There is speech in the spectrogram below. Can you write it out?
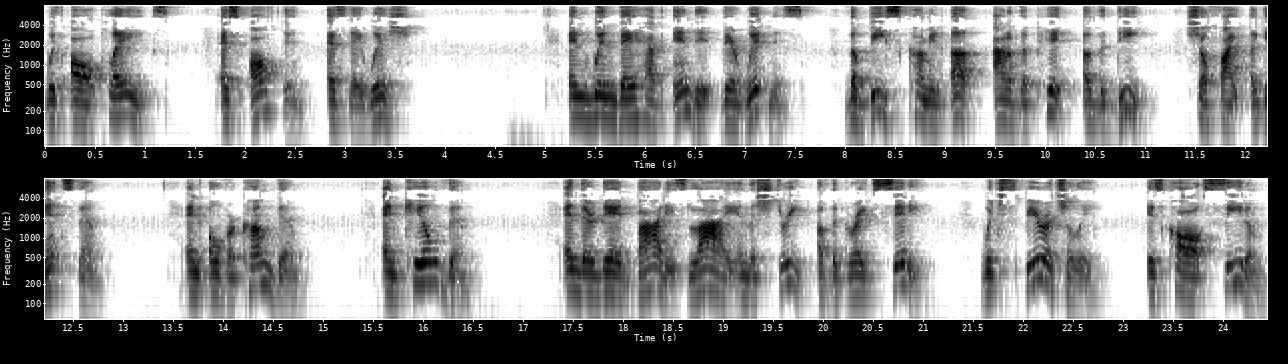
with all plagues as often as they wish. And when they have ended their witness, the beast coming up out of the pit of the deep shall fight against them and overcome them and kill them. And their dead bodies lie in the street of the great city, which spiritually is called Sedom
